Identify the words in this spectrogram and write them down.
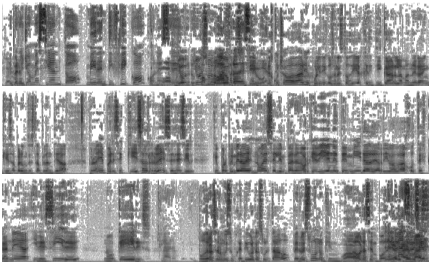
Claro. pero yo me siento, me identifico con ese Yo, yo eso como lo veo positivo. afrodescendiente. He escuchado a varios políticos en estos días criticar la manera en que esa pregunta está planteada, pero a mí me parece que es al revés. Es decir, que por primera vez no es el emperador que viene, te mira de arriba abajo, te escanea y decide ¿no? qué eres. Claro. Podrá ser muy subjetivo el resultado, pero es uno quien Wow. ahora se empodera y puede además- decir,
